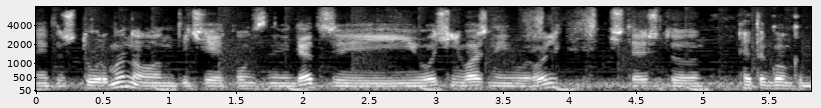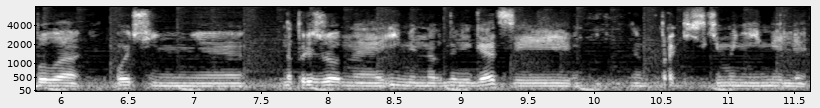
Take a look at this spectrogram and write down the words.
Это штурман, он отвечает полностью за навигацию, и очень важная его роль. Считаю, что эта гонка была очень э, напряженная именно в навигации, и практически мы не имели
